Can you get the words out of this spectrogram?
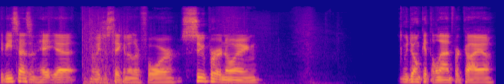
The beast hasn't hit yet. Let me just take another four. Super annoying. We don't get the land for Kaya.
